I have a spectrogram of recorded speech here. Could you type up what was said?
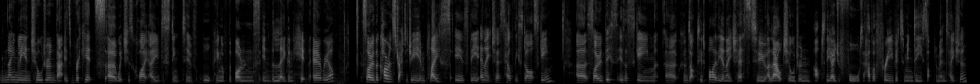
namely in children, that is rickets, uh, which is quite a distinctive warping of the bones in the leg and hip area. So the current strategy in place is the NHS Healthy Start scheme. Uh, so this is a scheme uh, conducted by the NHS to allow children up to the age of four to have a free vitamin D supplementation.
